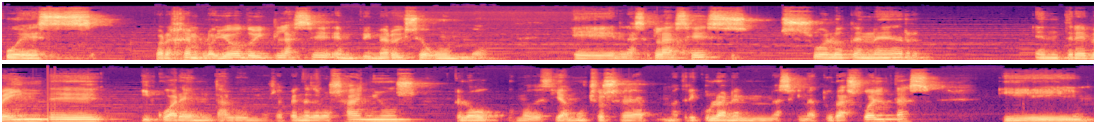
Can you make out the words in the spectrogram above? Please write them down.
Pues, por ejemplo, yo doy clase en primero y segundo. en las clases suelo tener entre 20 y 40 alumnos, depende de los años, que luego, como decía, muchos se matriculan en asignaturas sueltas y,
